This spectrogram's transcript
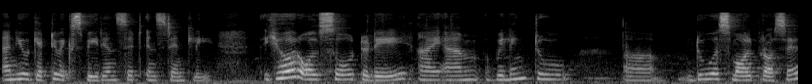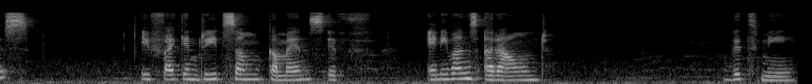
And you get to experience it instantly. Here also today, I am willing to uh, do a small process. If I can read some comments, if anyone's around with me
